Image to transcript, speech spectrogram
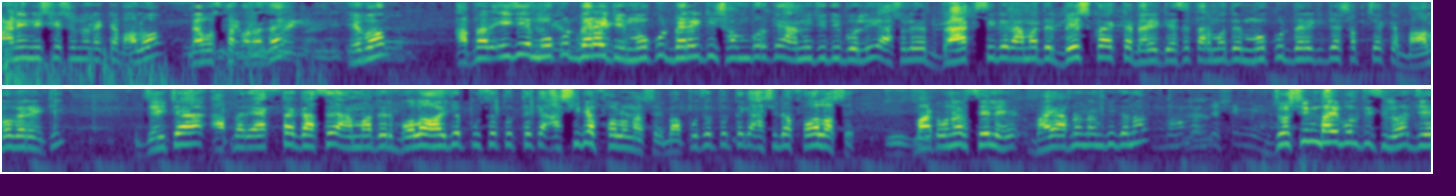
পানি নিষ্কাশনের একটা ভালো ব্যবস্থা করা যায়। এবং আপনার এই যে মুকুট ভ্যারাইটি মুকুট ভ্যারাইটি সম্পর্কে আমি যদি বলি, আসলে ব্র্যাক সিডের আমাদের বেশ কয়েকটা ভ্যারাইটি আছে। তার মধ্যে মুকুট ভ্যারাইটিটা সবচেয়ে একটা ভালো ভ্যারাইটি যেটা আপনার একটা গাছে আমাদের বলা হয় যে পঁচাত্তর থেকে আশিটা ফলন আসে বা পঁচাত্তর থেকে আশিটা ফল আসে। বাট ওনার ছেলে ভাই আপনার নাম কি জানো জসিম ভাই বলতেছিল যে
